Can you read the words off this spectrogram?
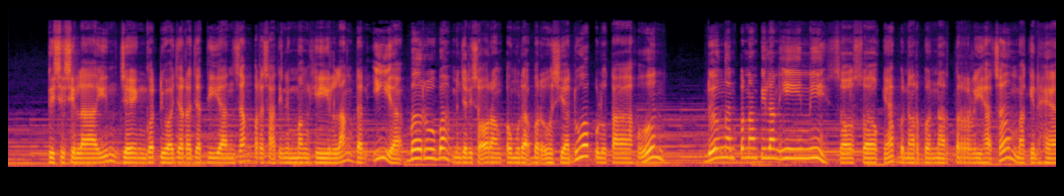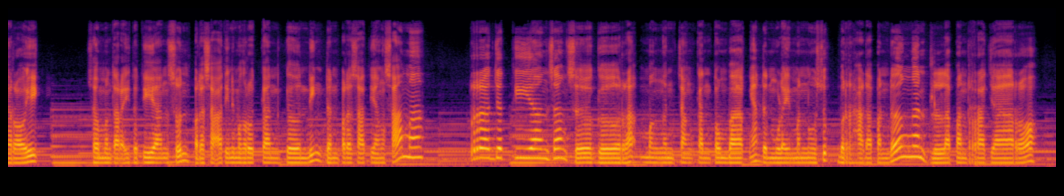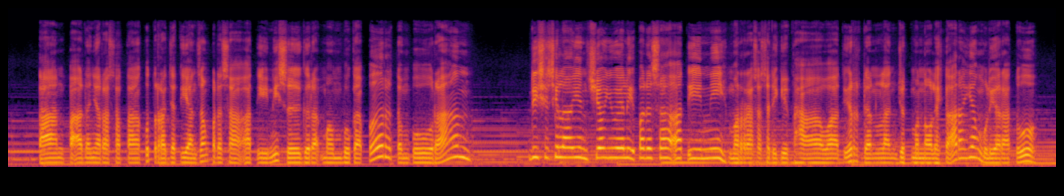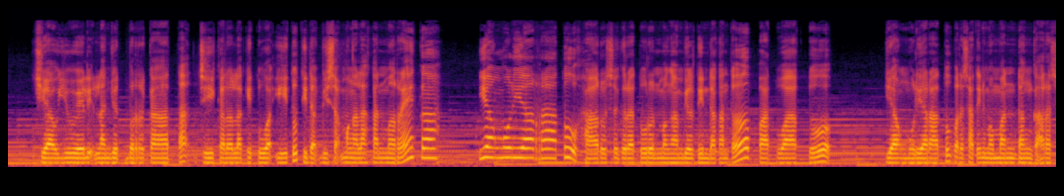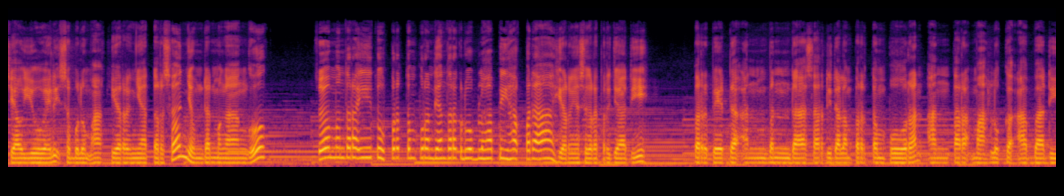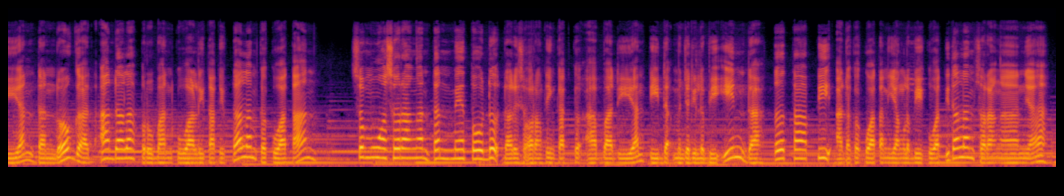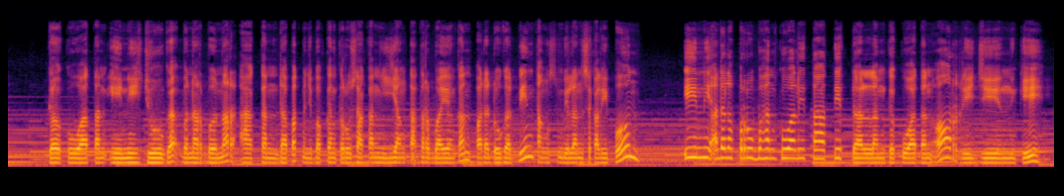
Di sisi lain, jenggot di wajah Raja Tianzang pada saat ini menghilang dan ia berubah menjadi seorang pemuda berusia 20 tahun. Dengan penampilan ini, sosoknya benar-benar terlihat semakin heroik. Sementara itu Tian Sun pada saat ini mengerutkan kening dan pada saat yang sama, Raja Tianzang segera mengencangkan tombaknya dan mulai menusuk berhadapan dengan delapan Raja Roh. Tanpa adanya rasa takut, Raja Tianzang pada saat ini segera membuka pertempuran. Di sisi lain, Xiao Yueli pada saat ini merasa sedikit khawatir dan lanjut menoleh ke arah Yang Mulia Ratu. Xiao Yueli lanjut berkata jika lelaki tua itu tidak bisa mengalahkan mereka, Yang Mulia Ratu harus segera turun mengambil tindakan tepat waktu. Yang Mulia Ratu pada saat ini memandang ke arah Xiao Yueli sebelum akhirnya tersenyum dan mengangguk. Sementara itu, pertempuran di antara kedua belah pihak pada akhirnya segera terjadi. Perbedaan mendasar di dalam pertempuran antara makhluk keabadian dan dogat adalah perubahan kualitatif dalam kekuatan. Semua serangan dan metode dari seorang tingkat keabadian tidak menjadi lebih indah, tetapi ada kekuatan yang lebih kuat di dalam serangannya. Kekuatan ini juga benar-benar akan dapat menyebabkan kerusakan yang tak terbayangkan pada dogat bintang 9 sekalipun. Ini adalah perubahan kualitatif dalam kekuatan origin Ki.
